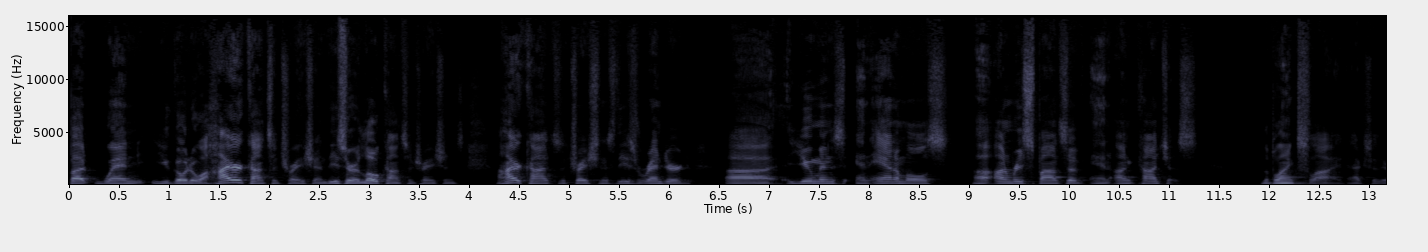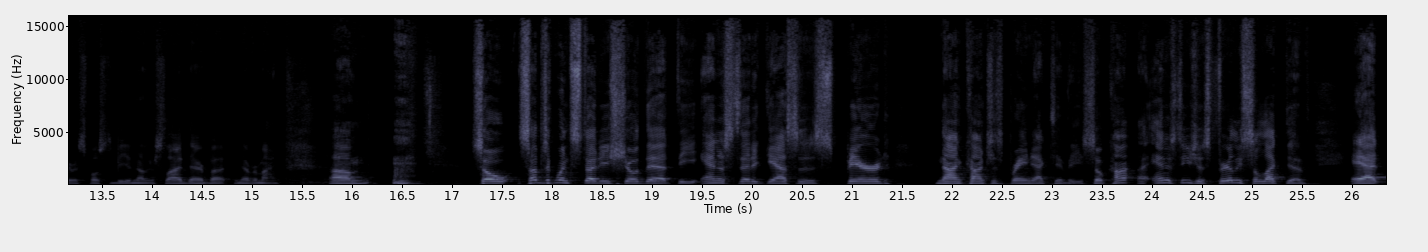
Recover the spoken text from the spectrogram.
but when you go to a higher concentration, these are low concentrations. Higher concentrations, these rendered uh, humans and animals uh, unresponsive and unconscious. The blank slide. Actually, there was supposed to be another slide there, but never mind. Um, so subsequent studies showed that the anesthetic gases spared non-conscious brain activity. So con- uh, anesthesia is fairly selective at,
